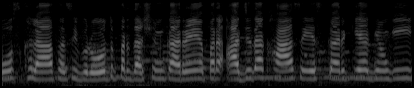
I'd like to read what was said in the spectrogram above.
ਉਸ ਖਿਲਾਫ ਅਸੀਂ ਵਿਰੋਧ ਪ੍ਰਦਰਸ਼ਨ ਕਰ ਰਹੇ ਹਾਂ। ਪਰ ਅੱਜ ਦਾ ਖਾਸ ਇਸ ਕਰਕੇ ਆ ਕਿਉਂਕਿ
